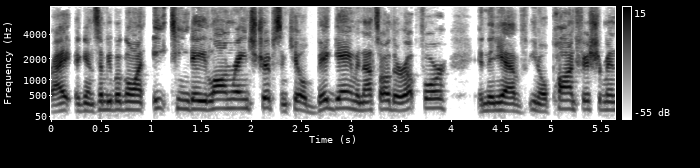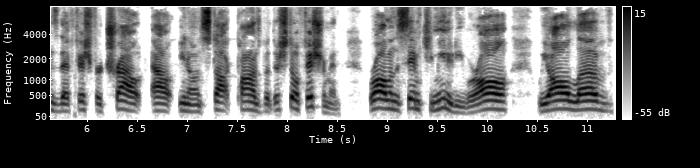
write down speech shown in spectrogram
right? Again, some people go on 18 day long range trips and kill big game, and that's all they're up for. And then you have, you know, pond fishermen that fish for trout out, you know, in stock ponds, but they're still fishermen. We're all in the same community. We're all, we all love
